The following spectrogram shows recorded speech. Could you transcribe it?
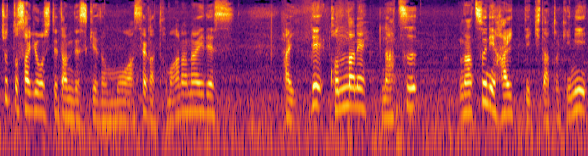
ちょっと作業してたんですけども汗が止まらないです。はい。でこんなね夏夏に入ってきた時に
